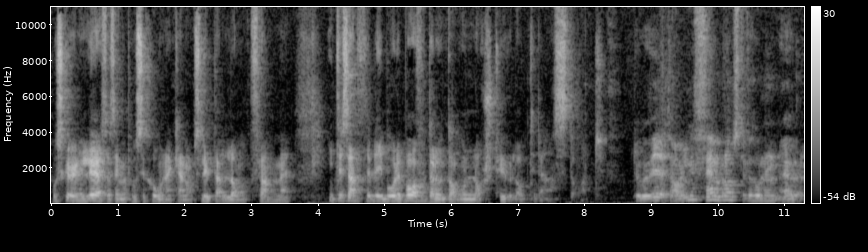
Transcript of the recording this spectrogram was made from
Och skulle det lösa sig med positionen kan de sluta långt framme. Intressant att det blir både barfota runt om och norskt huvudlag till denna start. Då går vi vidare till avdelning 5, bronsdivisionen över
